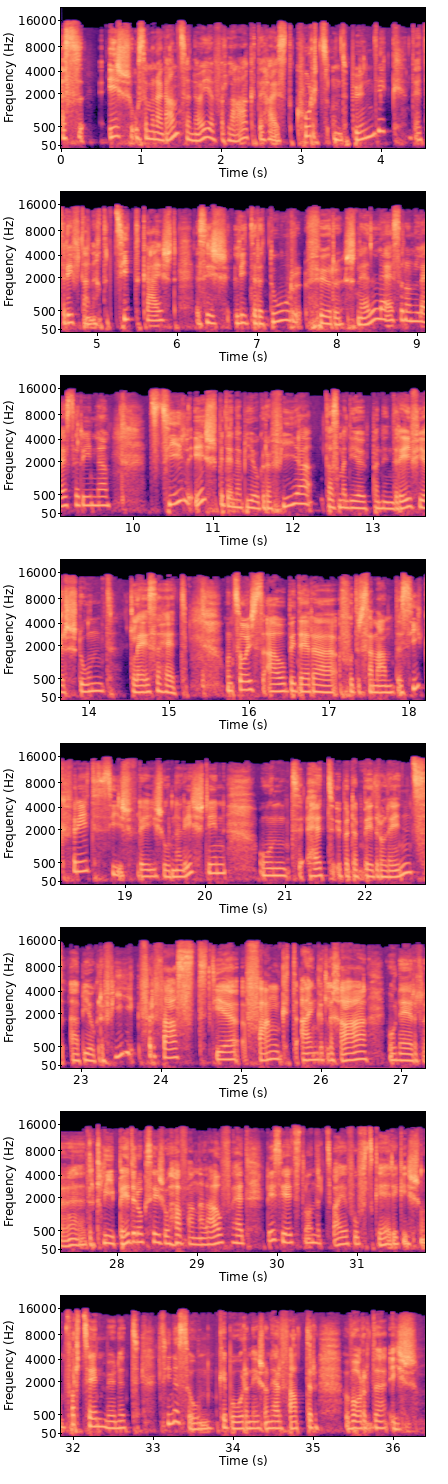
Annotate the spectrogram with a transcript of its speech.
Es ist aus einem ganz neuen Verlag, der heißt Kurz und Bündig. Der trifft eigentlich den Zeitgeist. Es ist Literatur für Schnellleser und Leserinnen. Das Ziel ist bei diesen Biografien, dass man die etwa in drei, vier Stunden gelesen hat. Und so ist es auch bei der von der Samantha Siegfried. Sie ist freie Journalistin und hat über den Pedro Lenz eine Biografie verfasst. Die fängt eigentlich an, wo er äh, der kleine Pedro war, der angefangen zu laufen hat, bis jetzt, wo er 52-jährig ist und vor zehn Monaten sein Sohn geboren ist und er Vater geworden ist.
